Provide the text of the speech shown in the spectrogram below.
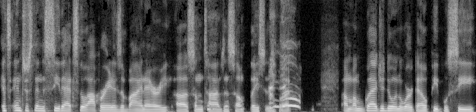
it's interesting to see that still operate as a binary uh, sometimes yeah. in some places. I know. But I'm, I'm glad you're doing the work to help people see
